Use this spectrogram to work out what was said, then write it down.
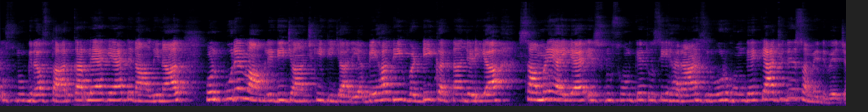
ਉਸ ਨੂੰ ਗ੍ਰਿਫਤਾਰ ਕਰ ਲਿਆ ਗਿਆ ਹੈ ਤੇ ਨਾਲ ਦੀ ਨਾਲ ਹੁਣ ਪੂਰੇ ਮਾਮਲੇ ਦੀ ਜਾਂਚ ਕੀਤੀ ਜਾ ਰਹੀ ਹੈ। ਬੇਹੱਦ ਹੀ ਵੱਡੀ ਘਟਨਾ ਜਿਹੜੀ ਆ ਸਾਹਮਣੇ ਆਈ ਹੈ। ਇਸ ਨੂੰ ਸੁਣ ਕੇ ਤੁਸੀਂ ਹੈਰਾਨ ਜ਼ਰੂਰ ਹੋਵੋਗੇ ਕਿ ਅੱਜ ਦੇ ਸਮੇਂ ਦੇ ਵਿੱਚ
